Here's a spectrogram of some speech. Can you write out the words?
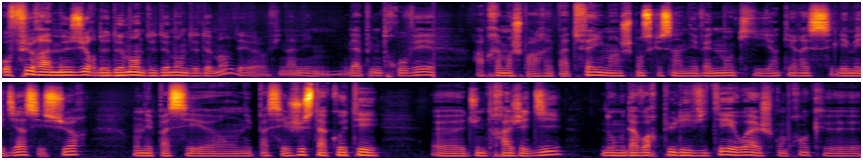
au fur et à mesure de demande, de demande, de demande, et, euh, au final, il, a pu me trouver. Après, moi, je parlerai pas de fame. hein. Je pense que c'est un événement qui intéresse les médias, c'est sûr. On est passé, on est passé juste à côté d'une tragédie. Donc d'avoir pu l'éviter, ouais, je comprends que...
